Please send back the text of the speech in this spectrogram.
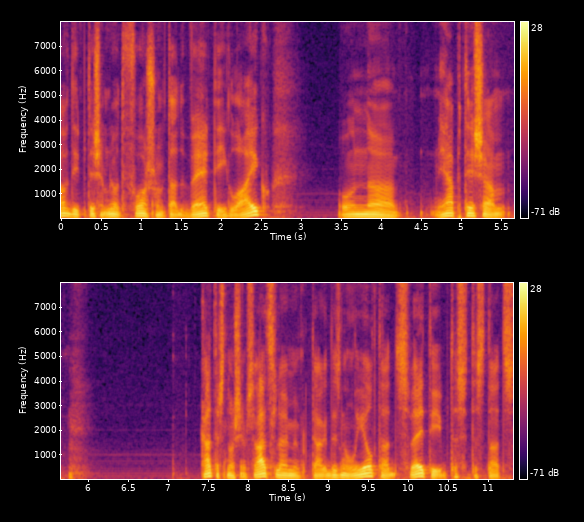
pavadīt patiešām ļoti foršu un tādu vērtīgu laiku. Un, uh, jā, patiešām katrs no šiem svētceļojumiem ir diezgan liela svētība. Tas ir tas tāds,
